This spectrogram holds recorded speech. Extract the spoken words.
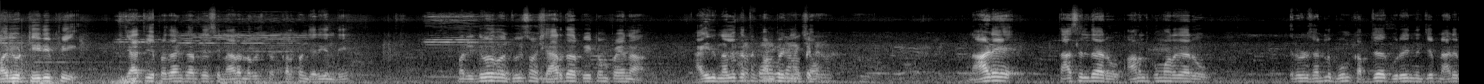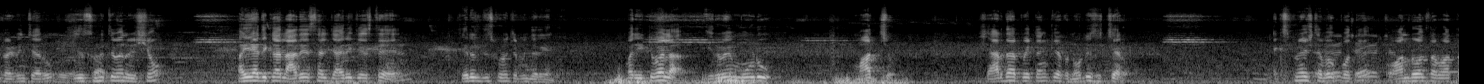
మరియు టీడీపీ జాతీయ ప్రధాన కార్యదర్శి నారా లోకేష్ కలపడం జరిగింది. మరి ఇటీవల మనం చూసాం శారదా పీఠం పైన ఐదు నెలల క్రితం కంప్లైంట్ ఇచ్చాం. నాడే తహసీల్దారు ఆనంద్ కుమార్ గారు ఇరవై సెంట్ల భూమి కబ్జా గురైందని చెప్పి నాడే ప్రకటించారు. ఇది సున్నితమైన విషయం. పై అధికారులు ఆదేశాలు జారీ చేస్తే చర్యలు తీసుకోవడం చెప్పడం జరిగింది. మరి ఇటీవల ఇరవై మూడు మార్చు శారదాపీఠంకి ఒక నోటీస్ ఇచ్చారు. ఎక్స్ప్లెనేషన్ ఇవ్వకపోతే వారం రోజుల తర్వాత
